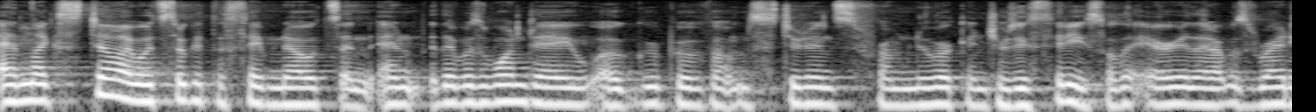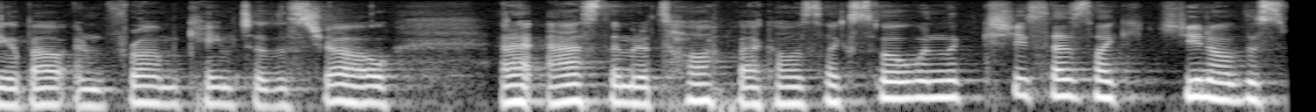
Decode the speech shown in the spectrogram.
and like still I would still get the same notes. And, and there was one day a group of um, students from Newark and Jersey City so the area that I was writing about and from came to the show. And I asked them in a talkback I was like so when the, she says like you know this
